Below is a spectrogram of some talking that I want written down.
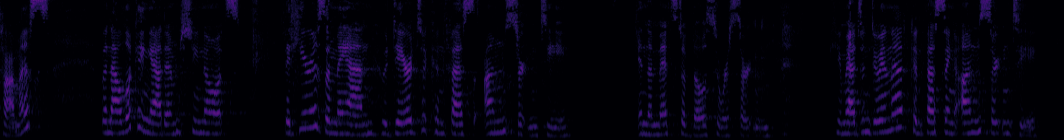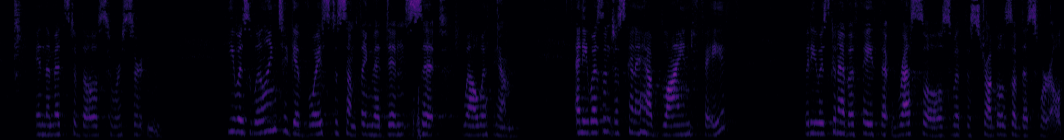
Thomas. But now looking at him, she notes that here is a man who dared to confess uncertainty in the midst of those who were certain. Can you imagine doing that? Confessing uncertainty in the midst of those who were certain. He was willing to give voice to something that didn't sit well with him. And he wasn't just going to have blind faith, but he was going to have a faith that wrestles with the struggles of this world.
